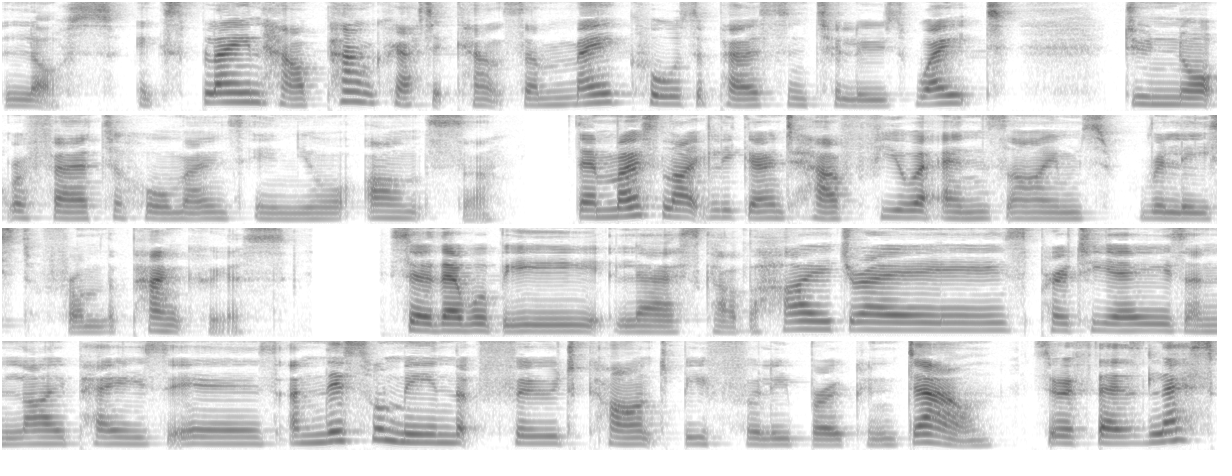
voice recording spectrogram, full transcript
loss. Explain how pancreatic cancer may cause a person to lose weight. Do not refer to hormones in your answer they're most likely going to have fewer enzymes released from the pancreas. So there will be less carbohydrase, protease, and lipases, and this will mean that food can't be fully broken down. So if there's less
